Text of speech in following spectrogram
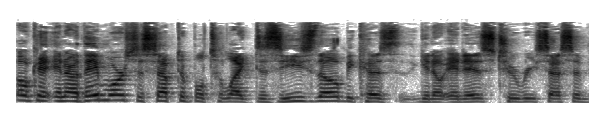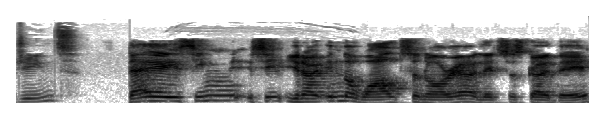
Okay, and are they more susceptible to like disease though, because you know it is two recessive genes? They seem, see, you know, in the wild scenario, let's just go there.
